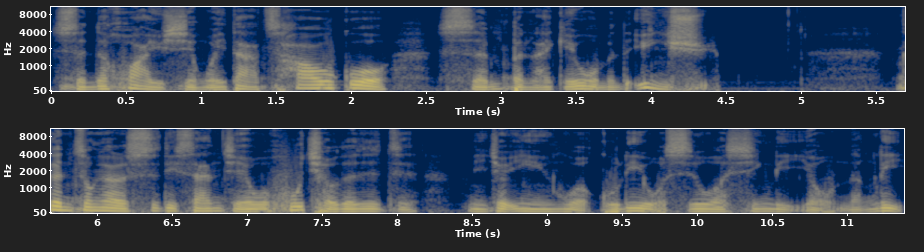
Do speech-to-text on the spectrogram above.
神的话语显伟大，超过神本来给我们的允许。更重要的是第三节，我呼求的日子，你就应允我，鼓励我，使我心里有能力。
